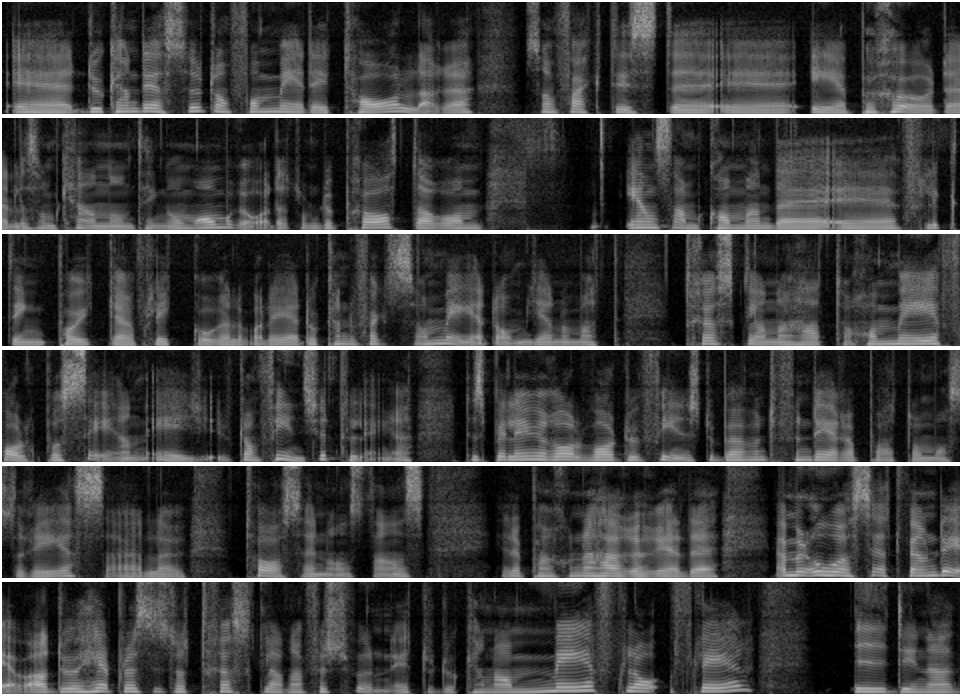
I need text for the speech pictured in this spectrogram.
Eh, du kan dessutom få med dig talare som faktiskt eh, är berörda eller som kan någonting om området. Om du pratar om ensamkommande eh, flyktingpojkar, flickor eller vad det är, då kan du faktiskt ha med dem genom att trösklarna att ha med folk på scen, är ju, de finns ju inte längre. Det spelar ingen roll var du finns, du behöver inte fundera på att de måste resa eller ta sig någonstans. Är det pensionärer, är det, ja men oavsett vem det är, va? du helt plötsligt har trösklarna försvunnit och du kan ha med fler i dina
